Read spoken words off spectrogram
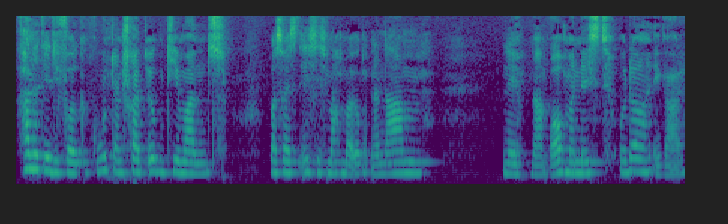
fandet ihr die Folge gut? Dann schreibt irgendjemand, was weiß ich, ich mache mal irgendeinen Namen. Nee, Namen braucht man nicht, oder? Egal.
